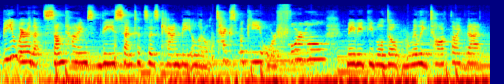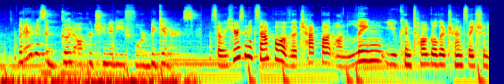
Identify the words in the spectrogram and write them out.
Be aware that sometimes these sentences can be a little textbooky or formal. Maybe people don't really talk like that, but it is a good opportunity for beginners. So here's an example of the chatbot on Ling. You can toggle the translation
